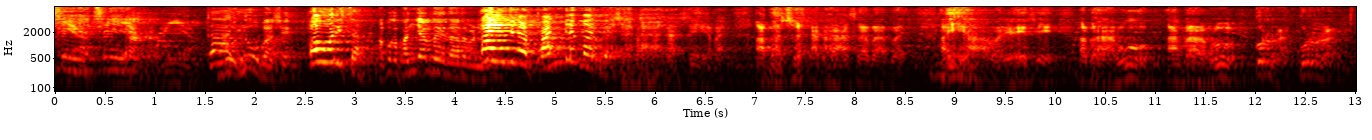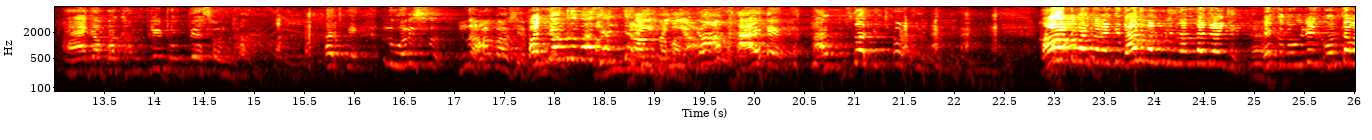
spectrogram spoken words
ಸುಯಿ ಸುಯಿ tia. ನೀವು ಭಾಷೆ How orisa? ಅಪ್ಪಗ ಪಂಜಾಬ್ದ ಇದಾದ ಬಣ್ಣ Hai indina pande marve. ಅಯ್ಯ ಅವರೇಸೆ ಅಬಾವು ಅಬಾವು ಕುರ್ರ ಕುರ್ರ ಆಗಪ್ಪ ಕಂಪ್ಲೀಟ್ ಉಬ್ಬೇಸ ಉಂಟ ಅದೇ నువ్వు వరిస్సు నా భాష పంజాబ్ భాష అంటే పంజాబ్ భాష. ಯಾನ್ ಹಾಯ್ ಆ ಉಸಾರಿ చూడండి ಹಾಟ್ ಬರ್ತಾರೆ ಎಂಕ ದಾದ ಬಲ್ಪುಳಿ ನಂದಾಜಾಗಿ ಎಂಕ ಇಡೀ ಗೊಂದಲ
